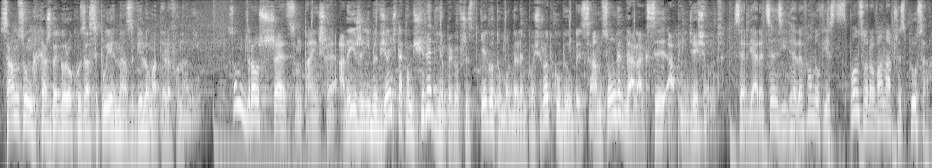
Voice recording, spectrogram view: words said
Samsung każdego roku zasypuje nas wieloma telefonami. Są droższe, są tańsze, ale jeżeli by wziąć taką średnią tego wszystkiego, to modelem pośrodku byłby Samsung Galaxy A50. Seria recenzji telefonów jest sponsorowana przez Plusa.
